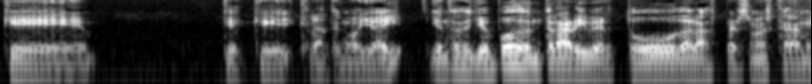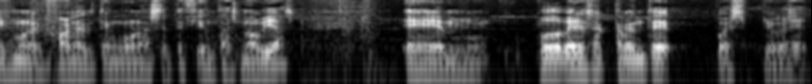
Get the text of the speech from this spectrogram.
que, que, la tengo yo ahí. Y entonces yo puedo entrar y ver todas las personas que ahora mismo en el funnel tengo unas 700 novias. Em, puedo ver exactamente, pues yo qué sé,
